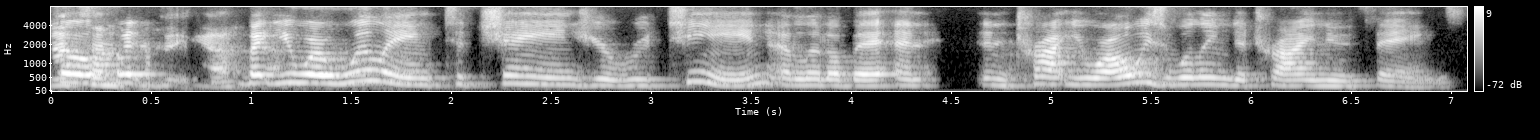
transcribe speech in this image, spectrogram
So, but, that, yeah. but you were willing to change your routine a little bit and and try you were always willing to try new things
